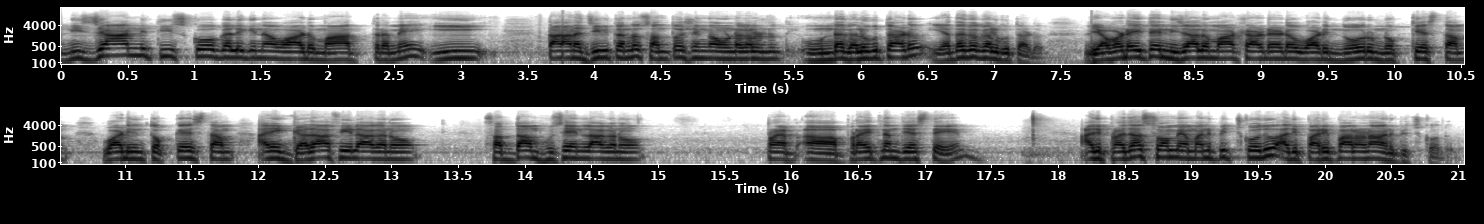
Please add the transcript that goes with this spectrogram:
నిజాన్ని తీసుకోగలిగిన వాడు మాత్రమే ఈ తన జీవితంలో సంతోషంగా ఉండగల ఉండగలుగుతాడు ఎదగగలుగుతాడు. ఎవడైతే నిజాలు మాట్లాడాడో వాడి నోరు నొక్కేస్తాం వాడిని తొక్కేస్తాం అని గదాఫీ లాగానో సద్దాం హుసేన్ లాగానో ప్ర ప్రయత్నం చేస్తే అది ప్రజాస్వామ్యం అనిపించుకోదు అది పరిపాలన అనిపించుకోదు.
